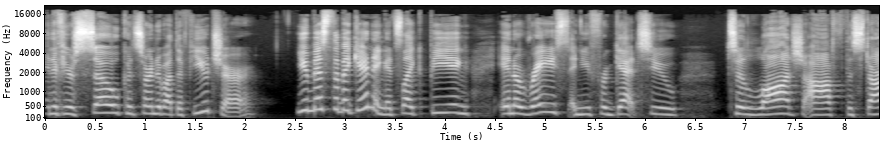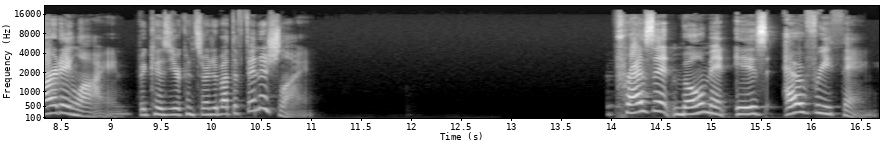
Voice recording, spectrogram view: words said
And if you're so concerned about the future, you miss the beginning. It's like being in a race and you forget to, to launch off the starting line because you're concerned about the finish line. The present moment is everything.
